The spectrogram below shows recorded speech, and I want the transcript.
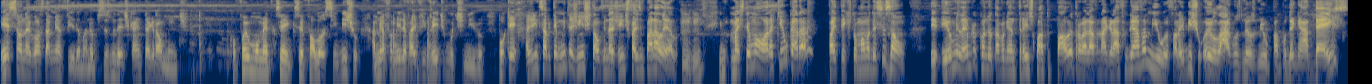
Esse é o negócio da minha vida, mano. Eu preciso me dedicar integralmente. Qual foi o momento que você, que você falou assim, bicho, a minha família vai viver de multinível? Porque a gente sabe que tem muita gente que tá ouvindo a gente e faz em paralelo. Uhum. Mas tem uma hora que o cara vai ter que tomar uma decisão. Eu, eu me lembro quando eu tava ganhando 3, 4 pau, eu trabalhava na gráfica e ganhava mil. Eu falei, bicho, ou eu largo os meus mil pra poder ganhar 10,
